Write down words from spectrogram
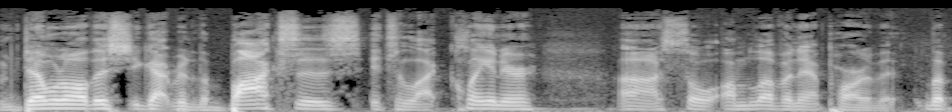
I'm done with all this. You got rid of the boxes. It's a lot cleaner. Uh, so I'm loving that part of it. But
